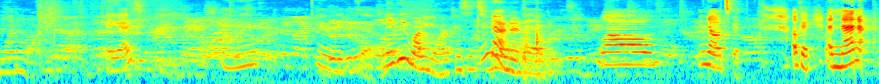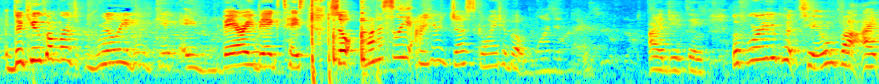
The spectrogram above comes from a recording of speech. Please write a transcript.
one more. Okay, guys. And there we go. Maybe one more because it's No, really no, no. big. Well, no, it's good. Okay, and then the cucumbers really do give a very big taste. So honestly, I am just going to put one in there. I do think before you put two, but I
